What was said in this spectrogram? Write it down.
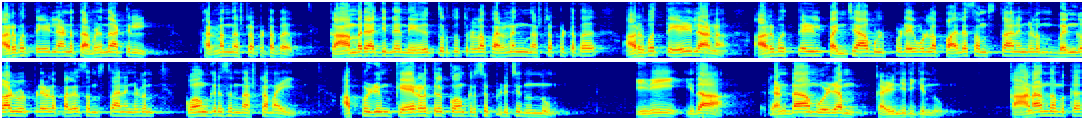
അറുപത്തേഴിലാണ് തമിഴ്നാട്ടിൽ ഭരണം നഷ്ടപ്പെട്ടത്. കാമരാജിന്റെ നേതൃത്വത്തിലുള്ള ഭരണം നഷ്ടപ്പെട്ടത് അറുപത്തേഴിലാണ്. അറുപത്തേഴിൽ പഞ്ചാബ് ഉൾപ്പെടെയുള്ള പല സംസ്ഥാനങ്ങളും ബംഗാൾ ഉൾപ്പെടെയുള്ള പല സംസ്ഥാനങ്ങളും കോൺഗ്രസിന് നഷ്ടമായി. അപ്പോഴും കേരളത്തിൽ കോൺഗ്രസ് പിടിച്ചു നിന്നു. ഇനി ഇതാ രണ്ടാം ഊഴം കഴിഞ്ഞിരിക്കുന്നു. കാണാം നമുക്ക്.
